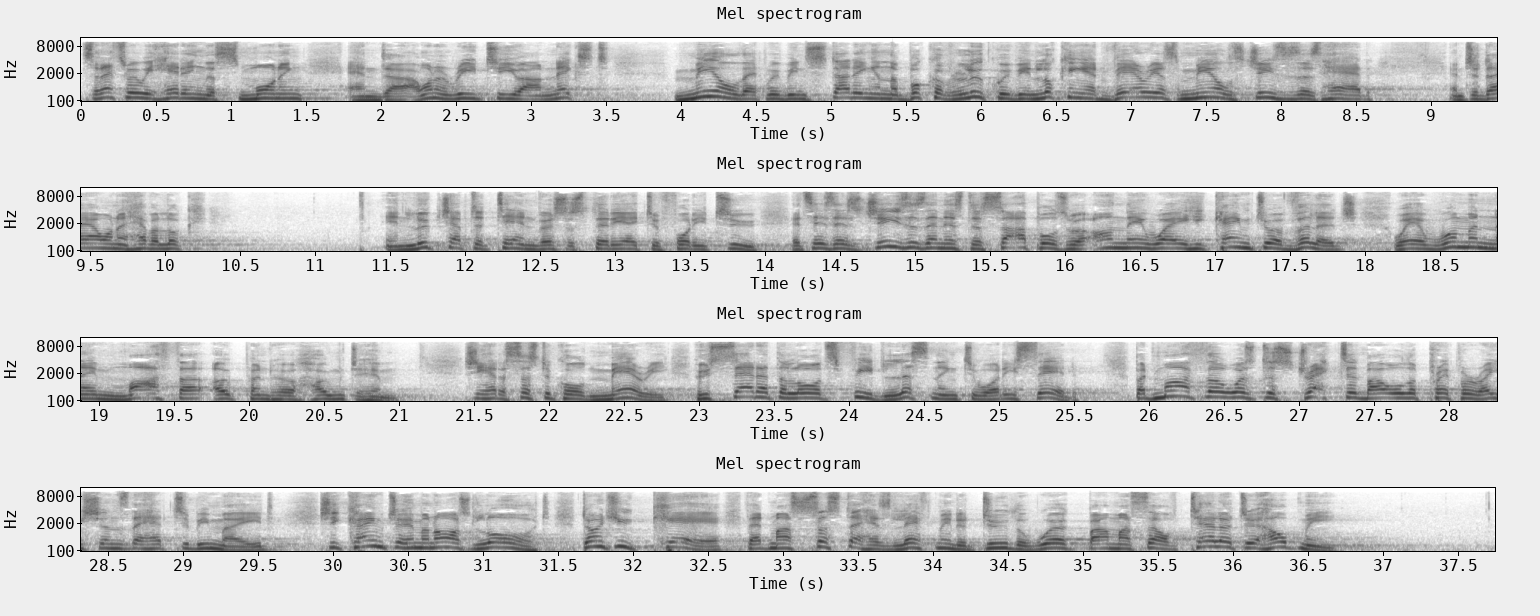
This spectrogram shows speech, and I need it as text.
So that's where we're heading this morning. And uh, I want to read to you our next meal that we've been studying in the book of Luke. We've been looking at various meals Jesus has had. And today I want to have a look in Luke chapter 10, verses 38 to 42, it says, As Jesus and his disciples were on their way, he came to a village where a woman named Martha opened her home to him. She had a sister called Mary who sat at the Lord's feet listening to what he said. But Martha was distracted by all the preparations that had to be made. She came to him and asked, Lord, don't you care that my sister has left me to do the work by myself? Tell her to help me.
